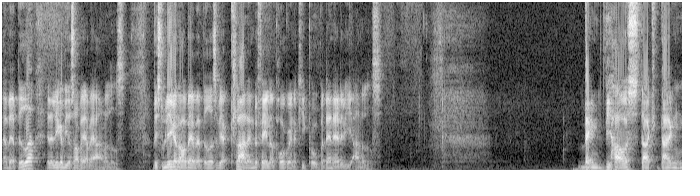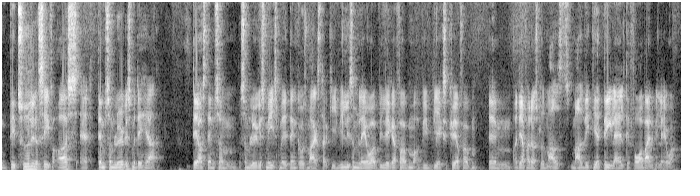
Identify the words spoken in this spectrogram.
at være bedre, eller ligger vi os op af at være anderledes? Hvis du ligger dig op af at være bedre, så vil jeg klart anbefale dig at prøve at gå ind og kigge på, hvordan er det, vi er anderledes. vi har også, der, der, det er tydeligt at se for os, at dem, som lykkes med det her, det er også dem, som, som lykkes mest med den go-to-market strategi. Vi ligesom laver, vi ligger for dem, og vi, vi eksekverer for dem. Øhm, og derfor er det også blevet meget, meget vigtigt at del af alt det forarbejde, vi laver.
